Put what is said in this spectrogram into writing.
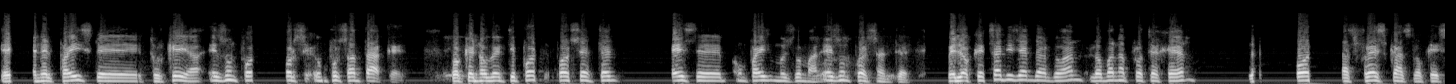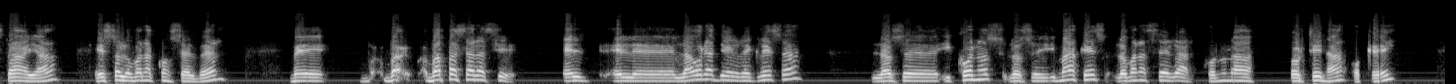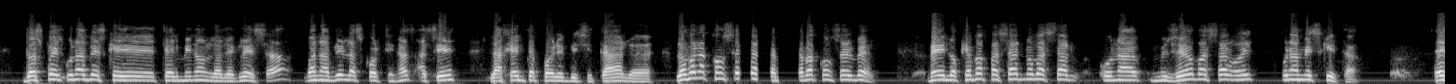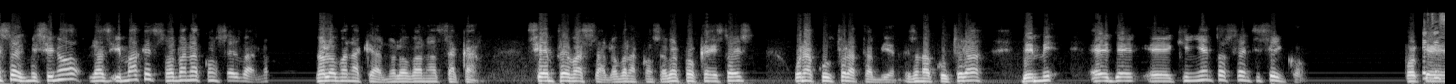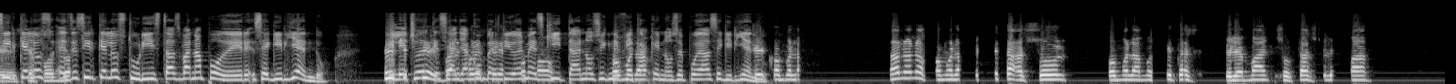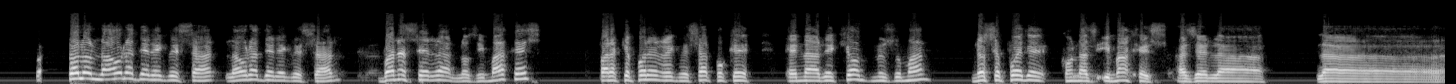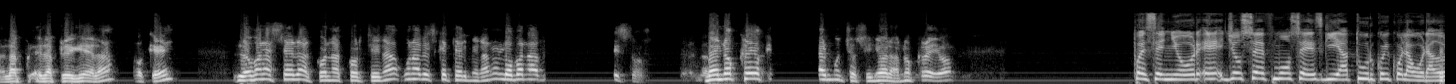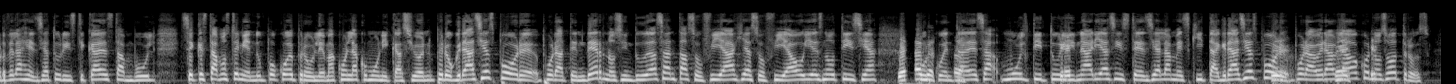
en el país de Turquía es un, un porcentaje, porque el 90% es un país musulmán, es un porcentaje pero lo que está diciendo Erdogan lo van a proteger, las frescas, lo que está allá, esto lo van a conservar. Me, va, a pasar así. El, el, eh, la hora de regresa, los eh, iconos, los eh, imágenes, lo van a cerrar con una cortina, ¿ok? Después, una vez que terminó la regresa, van a abrir las cortinas, así la gente puede visitar. lo van a conservar, se va a conservar lo que va a pasar no va a estar un museo, va a estar hoy una mezquita. Eso es, si no, las imágenes se van a conservar, ¿no? No lo van a quedar, no lo van a sacar. Siempre va a estar, lo van a conservar, porque esto es una cultura también, es una cultura de, eh, de 535. Eh, porque es decir, que los, es decir, que los turistas van a poder seguir yendo. El hecho de que se haya convertido en mezquita no significa que no se pueda seguir yendo. Sí, como la, no, no, no, como la mosqueta azul, como la mosqueta Suleiman, Sultán Suleiman. Solo la hora de regresar, la hora de regresar, van a cerrar las imágenes para que puedan regresar, porque en la región musulmán no se puede con las imágenes hacer la, la, la, la preguera, ¿ok? Lo van a cerrar con la cortina. Una vez que terminaron, lo van a listos. No, no creo que mucho, señora, no creo. Pues señor eh, Joseph Moses, guía turco y colaborador de la Agencia Turística de Estambul, sé que estamos teniendo un poco de problema con la comunicación, pero gracias por, eh, por atendernos. Sin duda Santa Sofía, Agia Sofía hoy es noticia por cuenta de esa multitudinaria asistencia a la mezquita. Gracias por, por haber hablado con nosotros.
